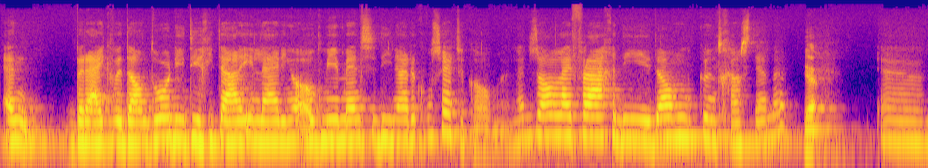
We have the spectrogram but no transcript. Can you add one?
En bereiken we dan door die digitale inleidingen ook meer mensen die naar de concerten komen? Hè, dus allerlei vragen die je dan kunt gaan stellen. Ja. Ehm,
